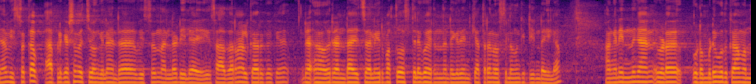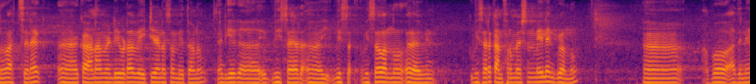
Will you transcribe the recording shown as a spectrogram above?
ഞാൻ വിസക്ക് ആപ്ലിക്കേഷൻ വെച്ചുവെങ്കിലും എന്റെ വിസ നല്ല ഡിലേ ആയി സാധാരണ ആൾക്കാർക്കൊക്കെ ഒരു രണ്ടാഴ്ച അല്ലെങ്കിൽ ഒരു പത്ത് ദിവസത്തിലേക്ക് വരുന്നുണ്ടെങ്കിൽ എനിക്ക് അത്രയും ദിവസത്തിലൊന്നും കിട്ടിയിട്ടുണ്ടായില്ല. അങ്ങനെ ഇന്ന് ഞാൻ ഇവിടെ ഉടമ്പടി പുതുക്കാൻ വന്നു. അച്ഛനെ കാണാൻ വേണ്ടി ഇവിടെ വെയിറ്റ് ചെയ്യുന്ന സമയത്താണ് എനിക്ക് വിസ വിസ വിസ വന്നു. അല്ല വിസയുടെ കൺഫർമേഷൻ മെയിൽ എനിക്ക് വന്നു. അപ്പോൾ അതിന്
